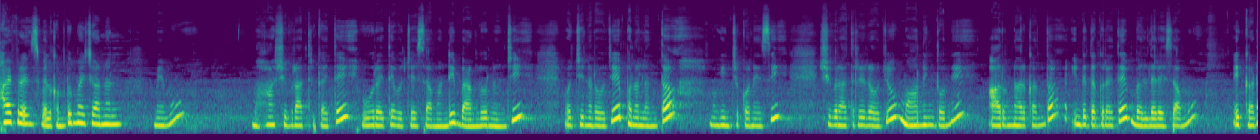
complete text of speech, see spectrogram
Hi friends welcome to my channel. మేము మహాశివరాత్రికి అయితే ఊరైతే వచ్చేసామండి. బెంగళూరు నుంచి వచ్చిన రోజే పనులంతా ముగించుకొనేసి శివరాత్రి రోజు మార్నింగ్తోనే ఆరున్నరకంతా ఇంటి దగ్గర అయితే బయలుదేరేసాము. ఇక్కడ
